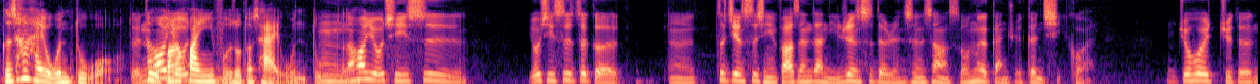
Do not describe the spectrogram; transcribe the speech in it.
可是它还有温度哦。对，然后有换衣服的时候都是还有温度的。嗯，然后尤其是尤其是这个，嗯，这件事情发生在你认识的人身上的时候，那个感觉更奇怪。你就会觉得，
